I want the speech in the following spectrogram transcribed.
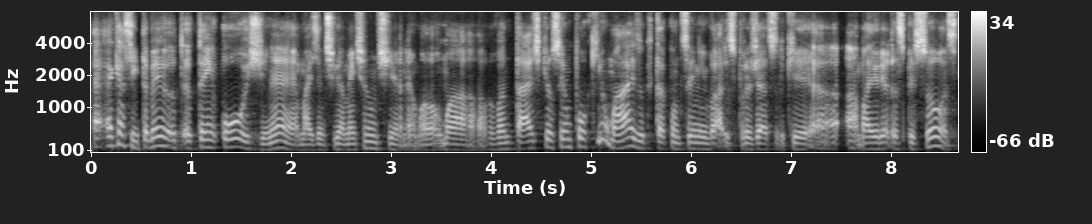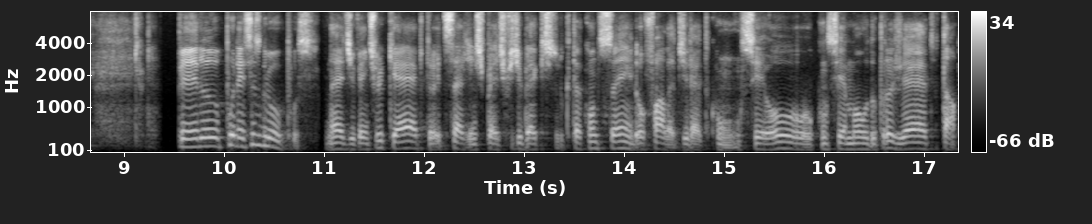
É, é, que assim, também eu, eu, tenho hoje, né, mas antigamente não tinha, né, uma, vantagem que eu sei um pouquinho mais o que está acontecendo em vários projetos do que a, a maioria das pessoas, pelo, por esses grupos, né, de venture capital, etc. A gente pede feedback de tudo que está acontecendo, ou fala direto com o CEO, com o CMO do projeto e tal.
